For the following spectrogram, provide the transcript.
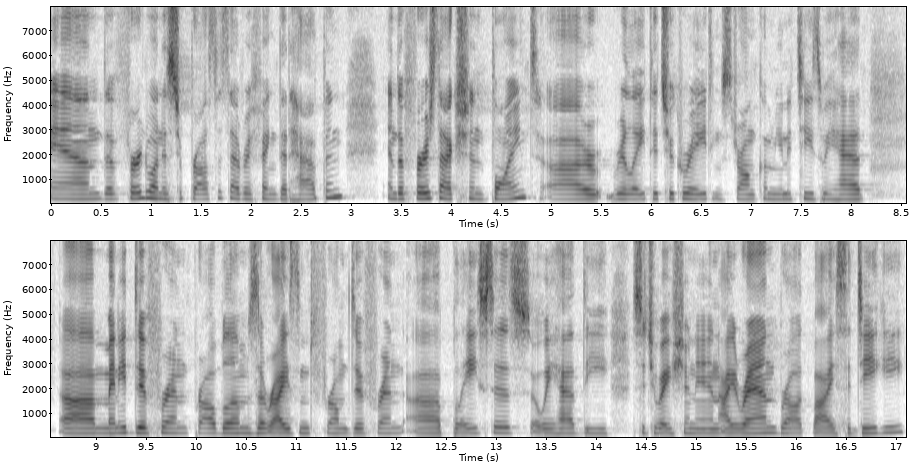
And the third one is to process everything that happened. And the first action point uh, related to creating strong communities, we had uh, many different problems arising from different uh, places. So we had the situation in Iran brought by Sadeghi.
